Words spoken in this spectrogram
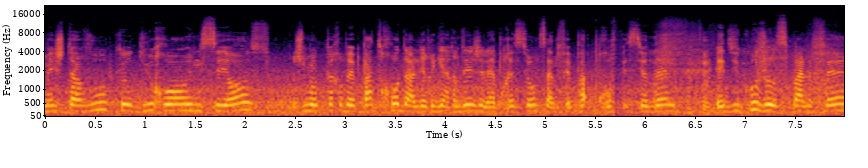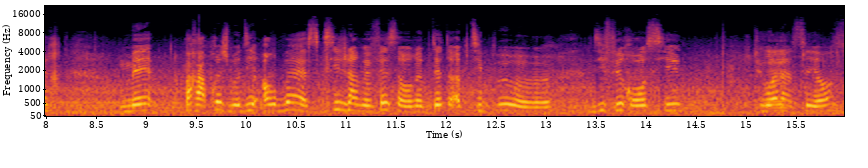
Mais je t'avoue que durant une séance, je me permets pas trop d'aller regarder. J'ai l'impression que ça ne fait pas professionnel et du coup, j'ose pas le faire. Mais par après, je me dis, oh ben, si je l'avais fait, ça aurait peut-être un petit peu euh, différencié, tu vois, la séance.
